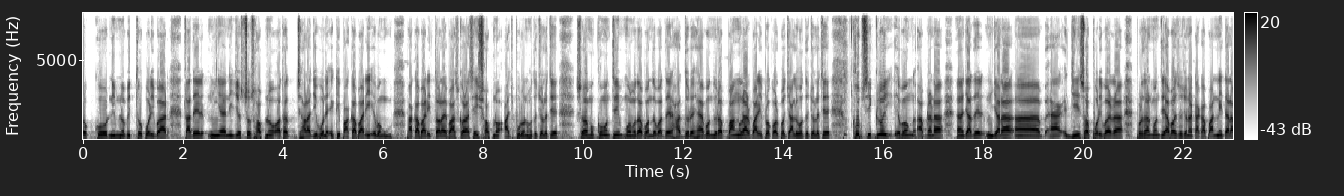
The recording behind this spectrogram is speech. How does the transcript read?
লক্ষ নিম্নবিত্ত পরিবার তাদের নিজস্ব স্বপ্ন অর্থাৎ সারা জীবনে একটি পাকা বাড়ি এবং পাকা বাড়ির তলায় বাস করা, সেই স্বপ্ন আজ পূরণ হতে চলেছে। মুখ্যমন্ত্রী মমতা বন্দ্যোপাধ্যায়ের হাত ধরে। হ্যাঁ বন্ধুরা, বাংলার বাড়ি প্রকল্প চালু হতে চলেছে খুব শীঘ্রই এবং আপনারা যাদের, যারা যেসব পরিবাররা, প্রধানমন্ত্রী আবাস যোজনার টাকা পাননি, তারা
